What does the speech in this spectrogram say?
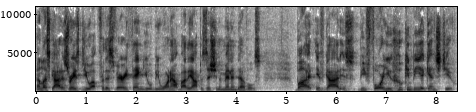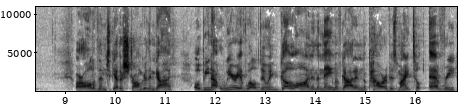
Unless God has raised you up for this very thing, you will be worn out by the opposition of men and devils. But if God is before you, who can be against you? Are all of them together stronger than God? Oh, be not weary of well doing. Go on in the name of God and in the power of his might till every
